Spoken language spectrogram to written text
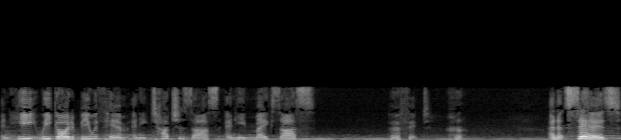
and he we go to be with him and he touches us and he makes us perfect. and it says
